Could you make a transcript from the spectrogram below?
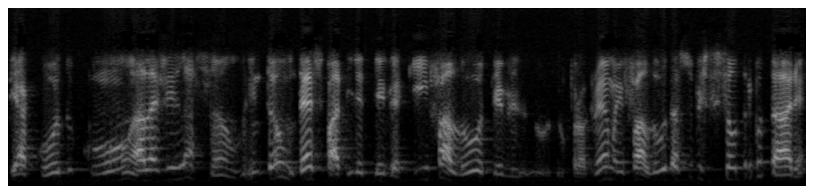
de acordo com a legislação. Então, Décio Padilha teve aqui e falou, teve no, no programa, e falou da substituição tributária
